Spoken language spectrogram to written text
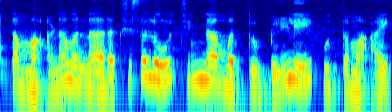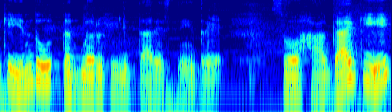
ತಮ್ಮ ಹಣವನ್ನು ರಕ್ಷಿಸಲು ಚಿನ್ನ ಮತ್ತು ಬೆಳ್ಳಿ ಉತ್ತಮ ಆಯ್ಕೆ ಎಂದು ತಜ್ಞರು ಹೇಳಿದ್ದಾರೆ ಸ್ನೇಹಿತರೆ. ಸೊ, ಹಾಗಾಗಿ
